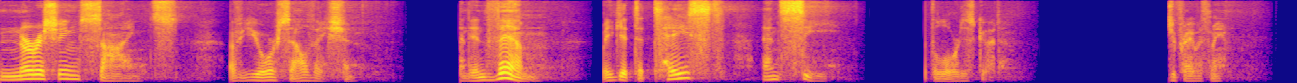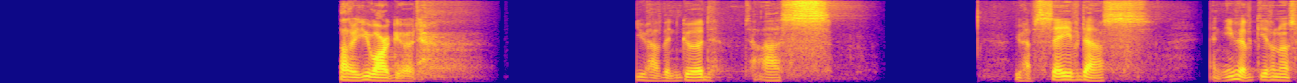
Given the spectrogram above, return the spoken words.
nourishing signs of your salvation. And in them, we get to taste and see that the Lord is good. Would you pray with me? Father, you are good. You have been good to us. You have saved us. And you have given us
